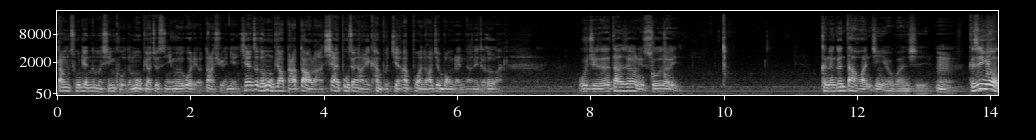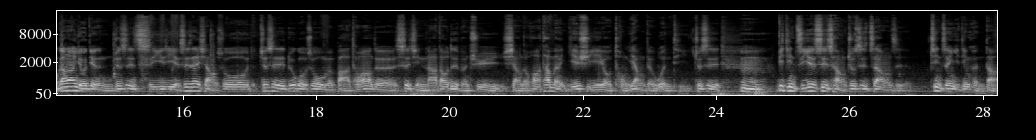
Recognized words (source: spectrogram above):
当初练那么辛苦的目标，就是因为为了有大学念。现在这个目标达到了，下一步在哪里看不见啊？不然的话就蒙人啊，那的喝啊。我觉得大家你说的。可能跟大环境有关系，嗯，可是因为我刚刚有点就是迟疑，也是在想说，就是如果说我们把同样的事情拿到日本去想的话，他们也许也有同样的问题，就是，嗯，毕竟职业市场就是这样子，竞争一定很大，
